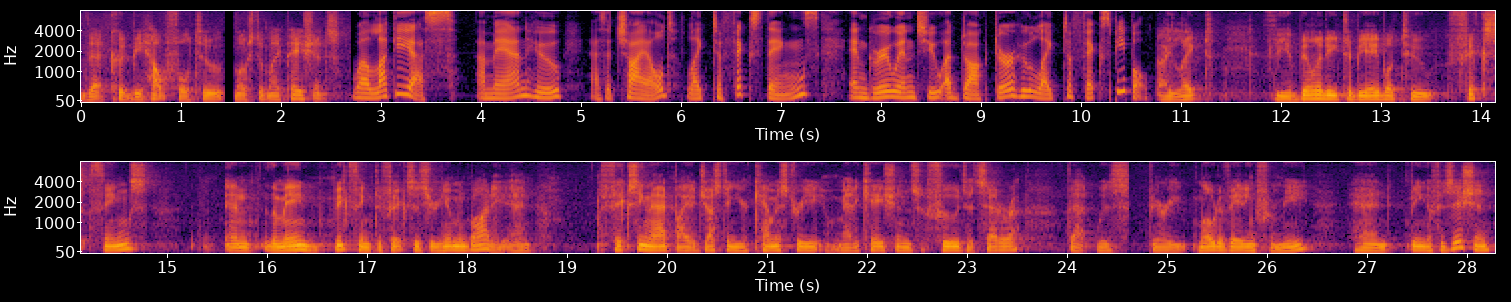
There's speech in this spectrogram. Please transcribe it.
that could be helpful to most of my patients. Well, lucky us. A man who, as a child, liked to fix things and grew into a doctor who liked to fix people. I liked the ability to be able to fix things. And the main big thing to fix is your human body. And fixing that by adjusting your chemistry, medications, foods, etc that was very motivating for me. And being a physician,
